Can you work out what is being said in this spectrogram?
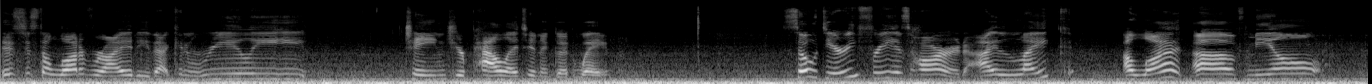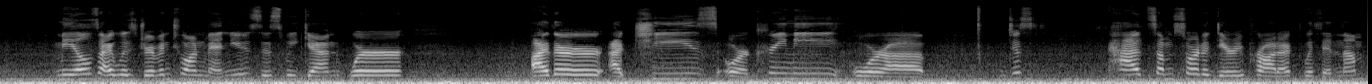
There's just a lot of variety that can really your palate in a good way. So, dairy free is hard. I like a lot of meal meals I was driven to on menus this weekend were either a cheese or a creamy or a just had some sort of dairy product within them,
